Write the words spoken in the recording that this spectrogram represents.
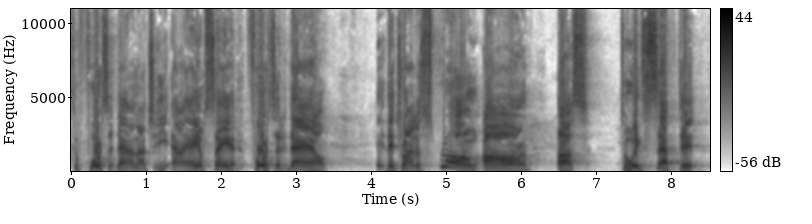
to force it down. Our, I am saying, force it down. They're trying to strong arm us to accept it.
